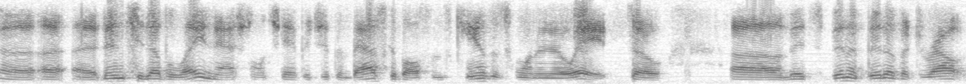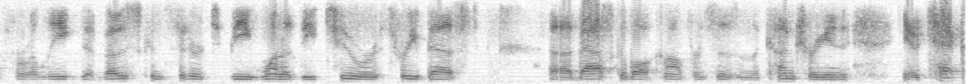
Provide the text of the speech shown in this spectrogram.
uh, uh an NCAA national championship in basketball since Kansas won in 08. So um, it's been a bit of a drought for a league that most consider to be one of the two or three best uh, basketball conferences in the country. And you know, Tech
